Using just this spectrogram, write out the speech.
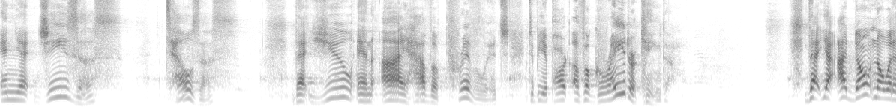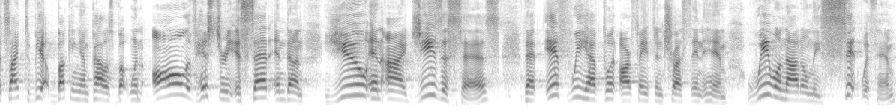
And yet, Jesus tells us that you and I have a privilege to be a part of a greater kingdom. That, yeah, I don't know what it's like to be at Buckingham Palace, but when all of history is said and done, you and I, Jesus says that if we have put our faith and trust in Him, we will not only sit with Him,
